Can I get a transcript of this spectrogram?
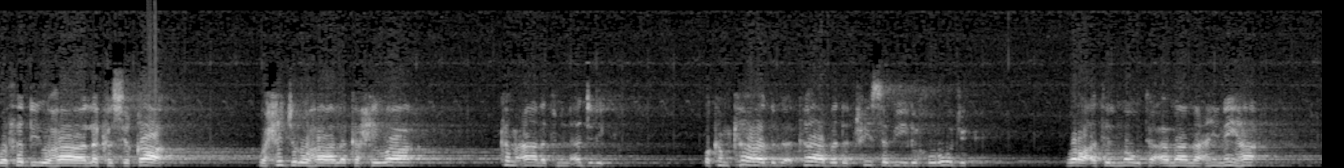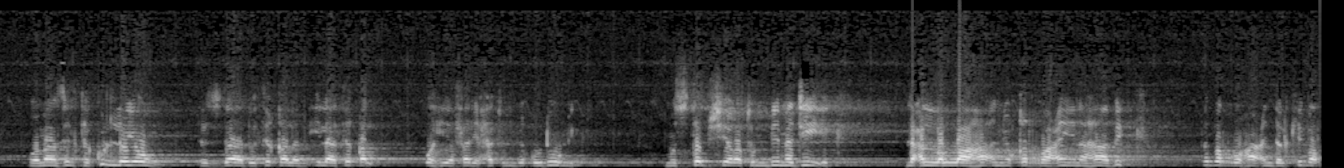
وثديها لك سقاء وحجرها لك حواء. كم عانت من أجلك وكم كابدت في سبيل خروجك ورأت الموت أمام عينيها وما زلت كل يوم تزداد ثقلا إلى ثقل وهي فرحة بقدومك مستبشرة بمجيئك لعل الله أن يقر عينها بك تبرها عند الكبر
